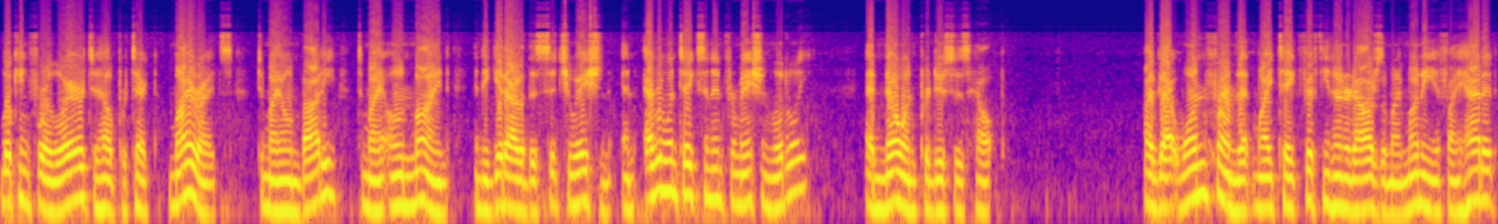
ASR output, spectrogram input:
looking for a lawyer to help protect my rights to my own body, to my own mind, and to get out of this situation. And everyone takes in information literally, and no one produces help. I've got one firm that might take $1,500 of my money if I had it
